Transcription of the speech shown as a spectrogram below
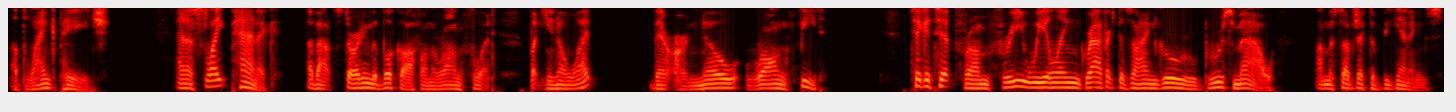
a blank page, and a slight panic about starting the book off on the wrong foot. But you know what? There are no wrong feet. Take a tip from freewheeling graphic design guru Bruce Mau on the subject of beginnings.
